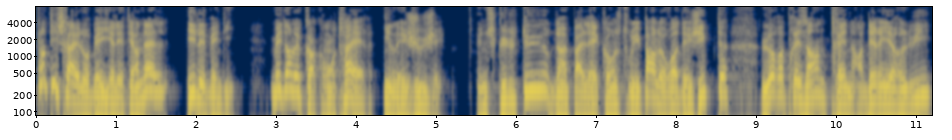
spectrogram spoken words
Quand Israël obéit à l'Éternel, il est béni, mais dans le cas contraire, il est jugé. Une sculpture d'un palais construit par le roi d'Égypte le représente traînant derrière lui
